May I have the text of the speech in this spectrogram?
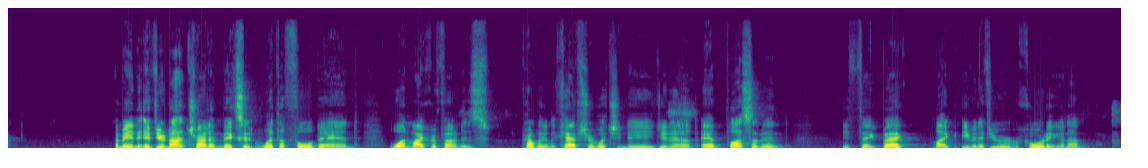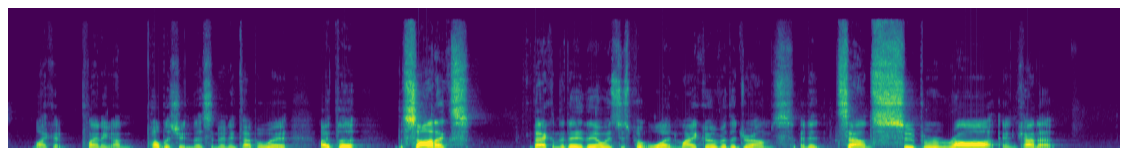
I mean, if you're not trying to mix it with a full band, one microphone is probably going to capture what you need, you know. And plus, I mean, you think back, like even if you were recording, and I'm like uh, planning on publishing this in any type of way, like the the Sonics back in the day, they always just put one mic over the drums, and it sounds super raw and kind of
